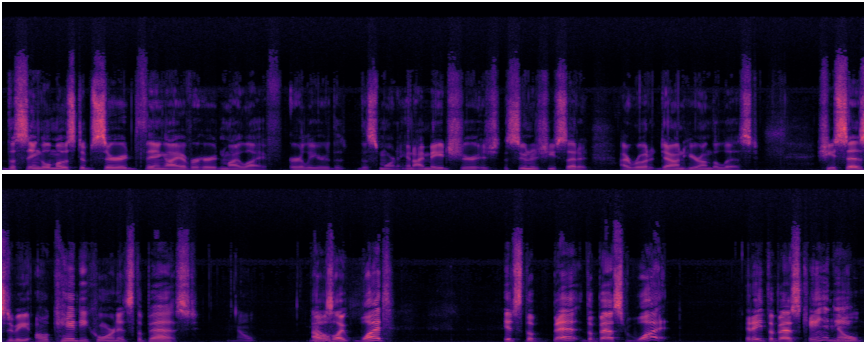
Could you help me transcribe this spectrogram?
the single most absurd thing I ever heard in my life earlier th- this morning, and I made sure as, as soon as she said it, I wrote it down here on the list. She says to me, "Oh, candy corn, it's the best." Nope. I was like, "What? It's the best. The best what? It ain't the best candy." Nope.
